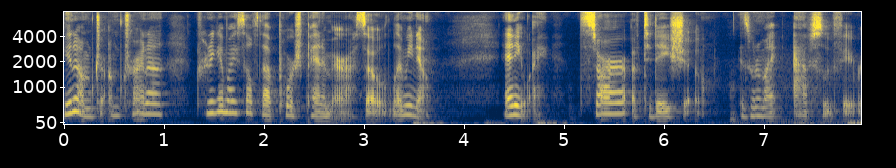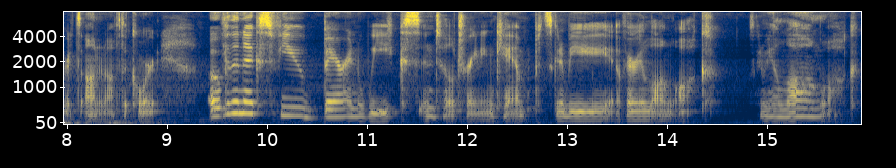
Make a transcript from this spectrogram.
you know, I'm, tr- I'm trying to trying to get myself that Porsche Panamera. So let me know. Anyway, star of today's show is one of my absolute favorites on and off the court. Over the next few barren weeks until training camp, it's going to be a very long walk. It's going to be a long walk.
